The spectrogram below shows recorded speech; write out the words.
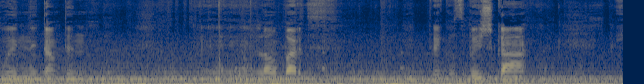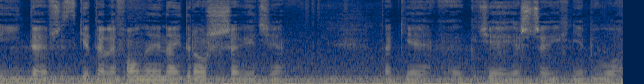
Słynny tamten e, Lombard tego Zbyszka i te wszystkie telefony najdroższe, wiecie, takie, e, gdzie jeszcze ich nie było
